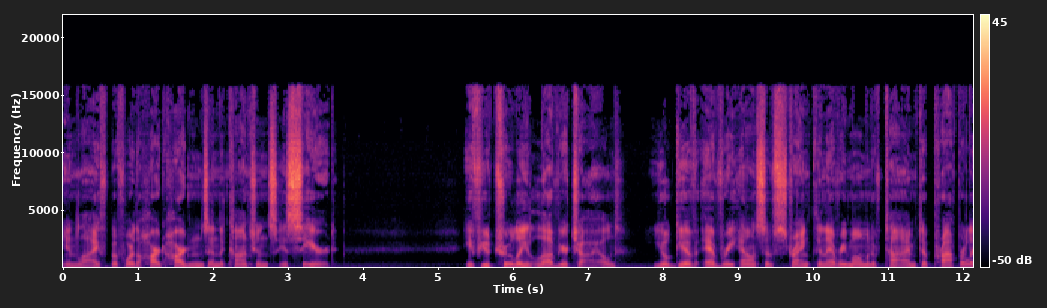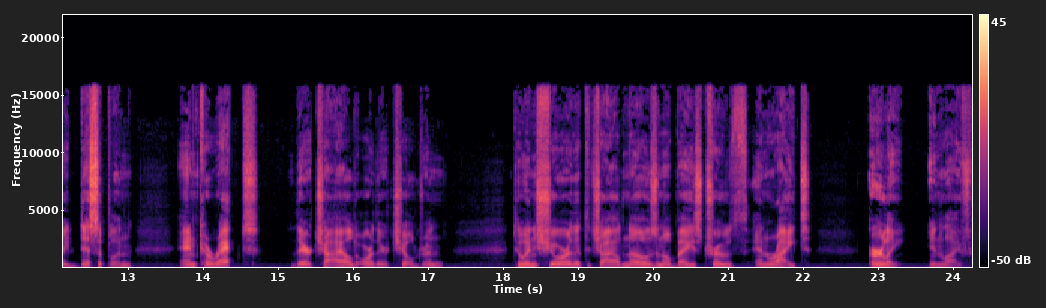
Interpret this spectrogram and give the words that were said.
in life before the heart hardens and the conscience is seared. If you truly love your child, you'll give every ounce of strength and every moment of time to properly discipline and correct their child or their children to ensure that the child knows and obeys truth and right early in life.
